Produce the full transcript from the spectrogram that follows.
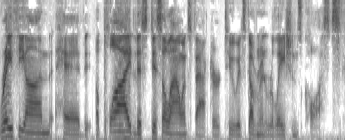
Raytheon had applied this disallowance factor to its government relations costs,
